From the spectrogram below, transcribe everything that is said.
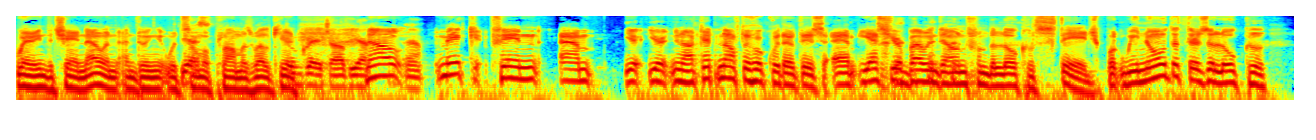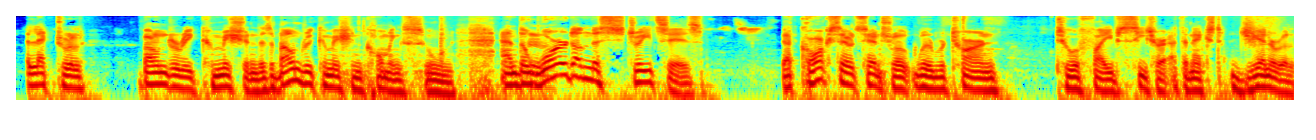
wearing the chain now and, and doing it with yes. some aplomb as well, Kieran. great job, yeah. Now, yeah. Mick, Finn, um, you're, you're, you're not getting off the hook without this. Um, yes, you're bowing down from the local stage, but we know that there's a local electoral boundary commission. There's a boundary commission coming soon. And the mm. word on the streets is that Cork South Central will return to a five seater at the next general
